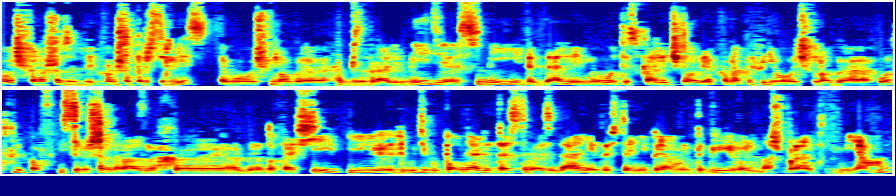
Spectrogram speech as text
очень хорошо вышел пресс-релиз, его очень много забрали медиа, СМИ и так далее, и мы вот искали человека, нам приходило очень много откликов из совершенно разных э, городов России, и люди выполняли тестовое задание, то есть они прямо интегрировали наш бренд в мемы,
